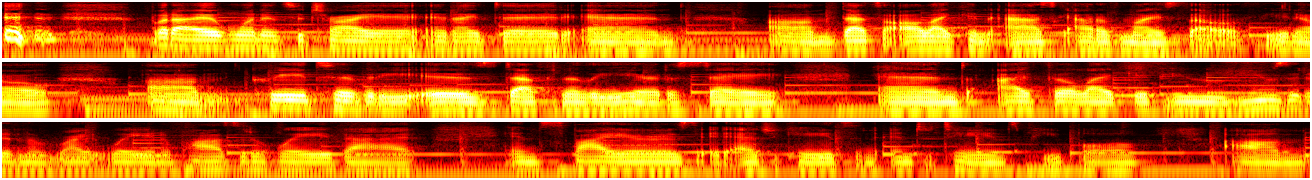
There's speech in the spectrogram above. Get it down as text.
but I wanted to try it and I did. And um, that's all I can ask out of myself. You know, um, creativity is definitely here to stay. And I feel like if you use it in the right way, in a positive way that inspires, it educates, and entertains people, um,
